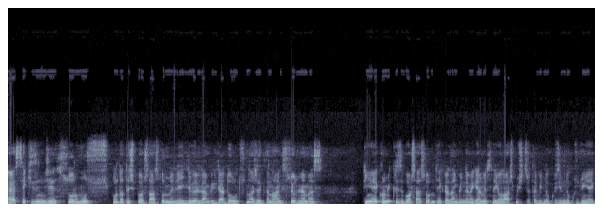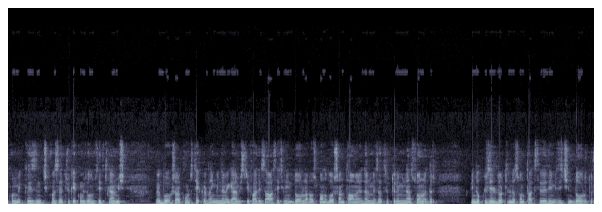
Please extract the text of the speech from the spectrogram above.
Evet 8. sorumuz. Burada dış borçlar sorunu ile ilgili verilen bilgiler doğrultusunda aşağıdakilerden hangisi söylenemez? Dünya ekonomik krizi borçlar sorunu tekrardan gündeme gelmesine yol açmıştır. Tabi 1929 dünya ekonomik krizinin çıkmasıyla Türk ekonomisi olumsuz etkilenmiş ve borçlar konusu tekrardan gündeme gelmiştir ifadesi A seçeneğini doğrular. Osmanlı borçlarının tamamen ödenmesi Atatürk döneminden sonradır. 1954 yılında son taksit ödediğimiz için doğrudur.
